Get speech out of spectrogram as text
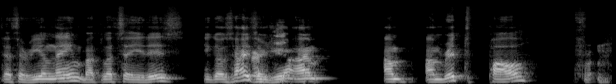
that's a real name, but let's say it is. He goes, Hi, Sergio. I'm I'm I'm Rit Paul from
